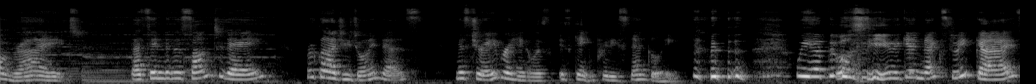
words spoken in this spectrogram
All right. That's the end of the song today. We're glad you joined us. Mr. Abraham is, is getting pretty snuggly. we hope that we'll see you again next week, guys.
